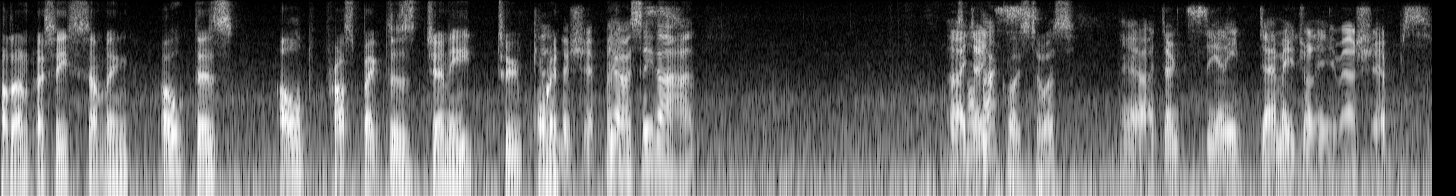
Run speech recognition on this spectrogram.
hold on. I see something. Oh, there's old prospectors Jenny two point. Cargo ship. Yeah, I see that. It's I not don't that close to us. Yeah, I don't see any damage on any of our ships.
